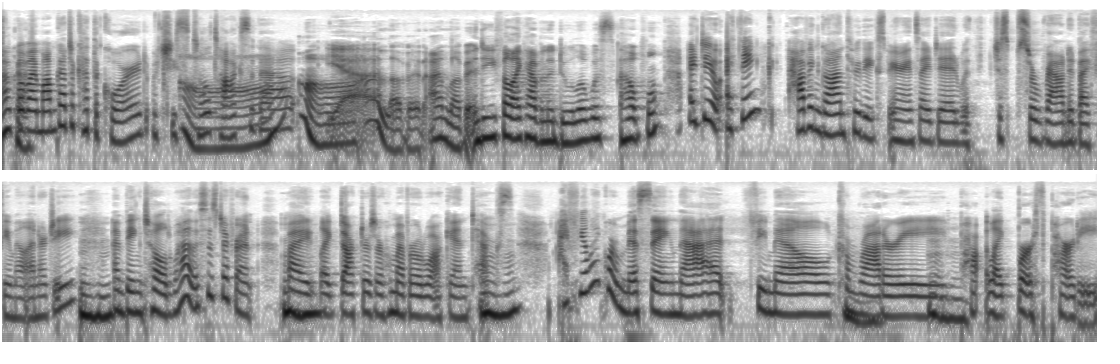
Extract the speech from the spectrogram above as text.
Okay. But my mom got to cut the cord, which she still talks about. Aw, Yeah. I love it. I love it. And do you feel like having a doula was helpful? I do. I think having gone through the experience I did with just surrounded by female energy Mm-hmm. and being told, wow, this is different by like doctors or whomever would walk in, text, Mm-hmm. I feel like we're missing that female camaraderie, Mm-hmm. pa- like birth party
